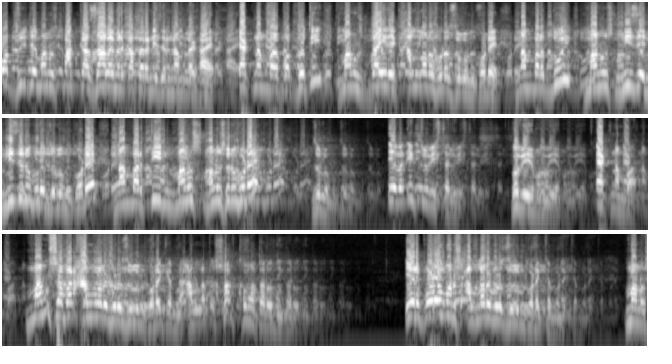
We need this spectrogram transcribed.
পদ্ধতিতে মানুষ পাক্কা জালেমের কাতারে নিজের নাম লেখায়। এক নাম্বার পদ্ধতি মানুষ ডাইরেক্ট আল্লাহর উপরে জুলুম করে। নাম্বার দুই মানুষ নিজে নিজের উপরে জুলুম করে। নাম্বার তিন মানুষ মানুষের উপরে জুলুম এবার একটু বিস্তারিত। গভীর মনোযোগ। এক নাম্বার। মানুষ আবার আল্লাহর উপরে জুলুম করে কেমনে? আল্লাহ তো সব ক্ষমতার অধিকারী। এরপরেও মানুষ আল্লাহর উপরে জুলুম করে কেমনে? মানুষ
